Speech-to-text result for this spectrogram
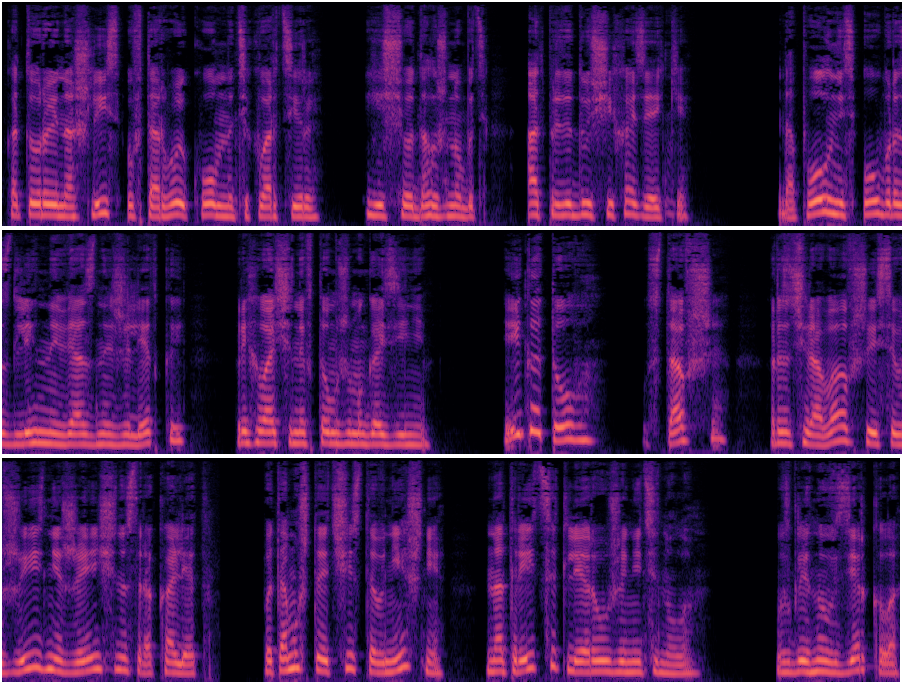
которые нашлись во второй комнате квартиры, еще должно быть от предыдущей хозяйки, дополнить образ длинной вязаной жилеткой, прихваченной в том же магазине, и готово, уставшая, разочаровавшаяся в жизни женщина сорока лет. Потому что чисто внешне на тридцать Лера уже не тянула. Взглянув в зеркало,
